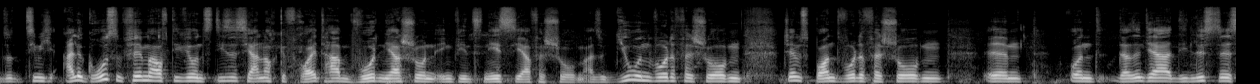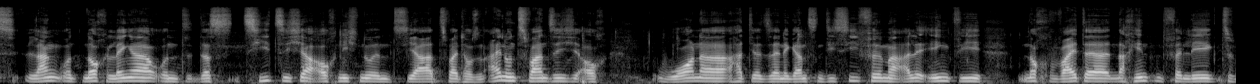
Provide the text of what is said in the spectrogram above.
so ziemlich alle großen Filme, auf die wir uns dieses Jahr noch gefreut haben, wurden ja schon irgendwie ins nächste Jahr verschoben. Also Dune wurde verschoben, James Bond wurde verschoben. Ähm, und da sind ja, die Liste ist lang und noch länger und das zieht sich ja auch nicht nur ins Jahr 2021, auch Warner hat ja seine ganzen DC-Filme alle irgendwie noch weiter nach hinten verlegt.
